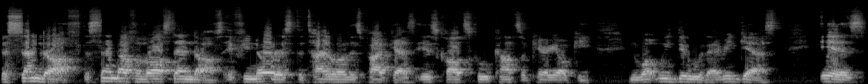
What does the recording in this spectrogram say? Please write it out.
the send off, the send off of all standoffs. If you notice, the title of this podcast is called School Counsel Karaoke. And what we do with every guest is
